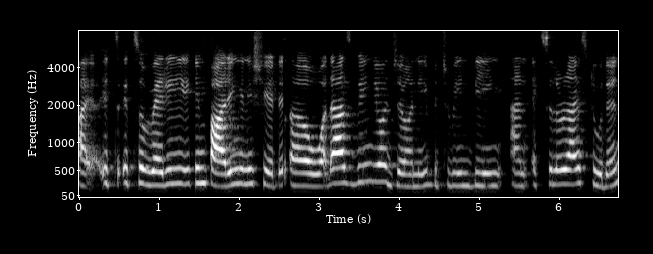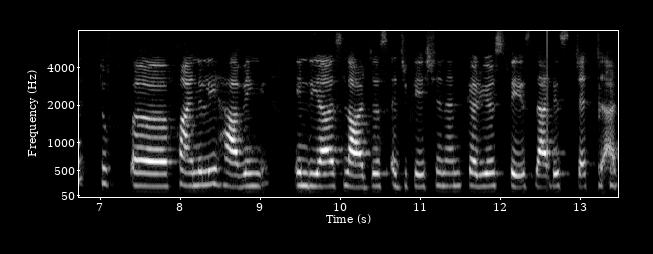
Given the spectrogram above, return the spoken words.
I, it's it's a very empowering initiative. Uh, what has been your journey between being an XLRI student to uh, finally having India's largest education and career space, that is Chet Chat?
